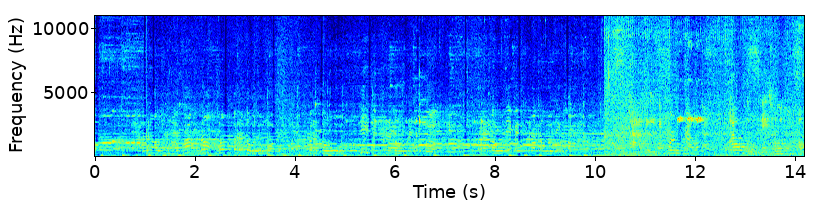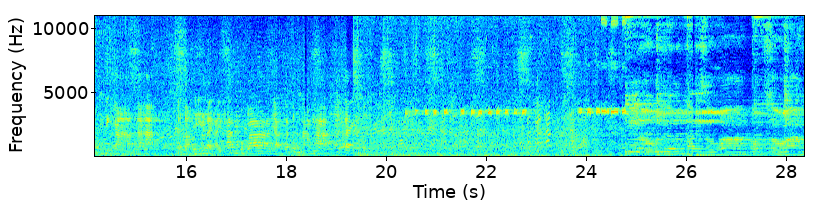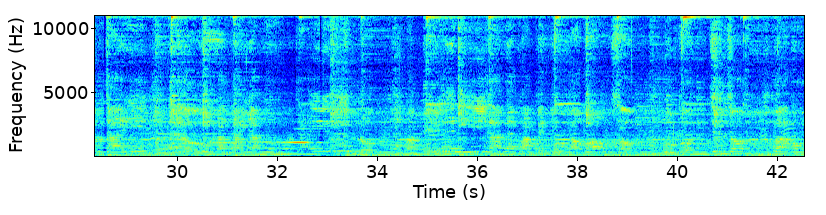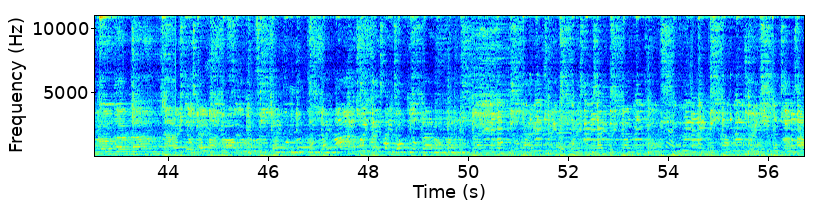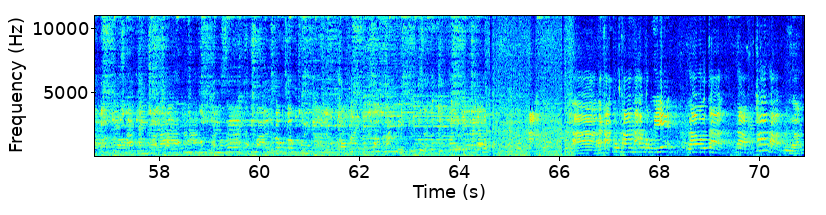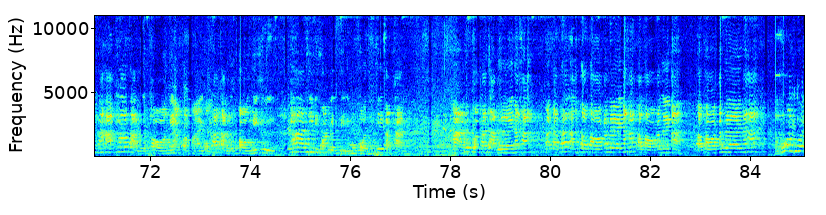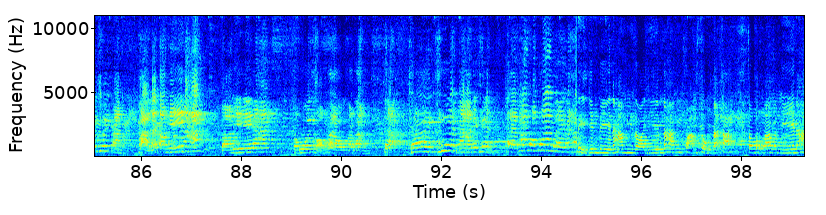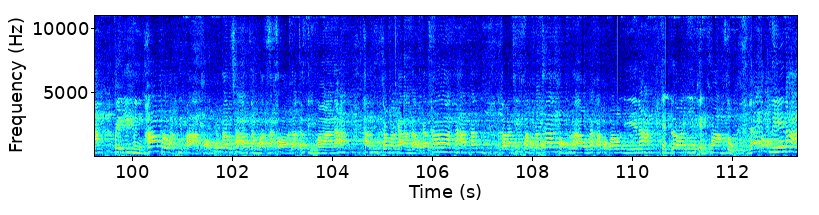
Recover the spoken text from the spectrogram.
เราจะแห่พระรอดยบประตูชุมพรประตูที่เป็นประตูประจำเมือง ประตูที่เป็นประตูที่ของค่ะเดี๋ยวอสักครู่เราจะเข้าสู่ในช่วงของพิธีการนะคะ แต่ตอนนี้หลาย ๆ ท่านบอกว่าอยากจะส่งน้ำพระ เราจะจับผ้าตาดเหลืองนะคะผ้าตาดเหลืองทองเนี่ยความหมายของผ้าตาดเหลืองทองนี่คือผ้าที่มีความเป็นสิริมงคลที่สำคัญอ่าทุกคนมาจับเลยนะคะ มาจับผ้าหลังต่อๆกันเลยนะคะ ต่อๆกันเลยค่ะ ต่อๆกันเลยนะคะร่วมด้วยช่วยกันค่ะและตอนนี้นะคะ ตอนนี้นะคะขบวนของเรากำลังจะได้เคลื่อนนะคะได้เคลื่อน แผ่ผ้ากว้างๆเลยนะคะยินดีนะคะ มีรอยยิ้มนะคะ มีความสุขนะคะ ต้องบอกว่าวันนี้นะคะ เป็นอีกหนึ่งภาพประวัติศาสตร์ของพวกเราชาวจังหวัดนครราชสีมานะคะ ท่านกรรมการเหล่ากระชาตินะคะ ท่านสมาชิกเหล่ากระชาติของเรานะคะ บอกว่าวันนี้นะคะ เห็นรอยยิ้ม เห็นความสุข และตรงนี้นะคะ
